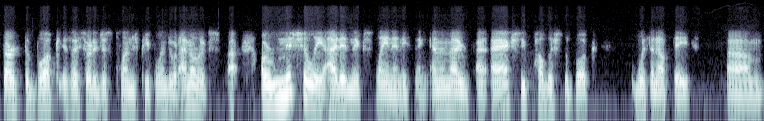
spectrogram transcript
start the book is I sort of just plunge people into it. I don't ex- uh, initially I didn't explain anything, and then I I actually published the book with an update um,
